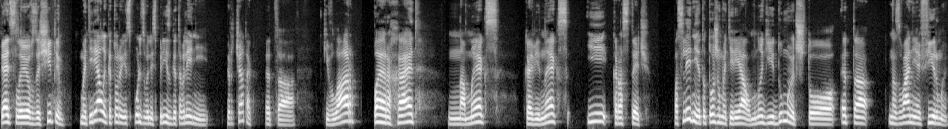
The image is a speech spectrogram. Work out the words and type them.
Пять слоев защиты. Материалы, которые использовались при изготовлении перчаток, это кевлар, Pyrahide, Namex, Kavinex и Crostech. Последний это тоже материал. Многие думают, что это название фирмы.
